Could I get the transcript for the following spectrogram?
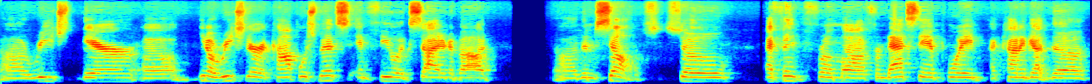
uh, reach their um, you know reach their accomplishments and feel excited about uh, themselves. So I think from uh, from that standpoint, I kind of got the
